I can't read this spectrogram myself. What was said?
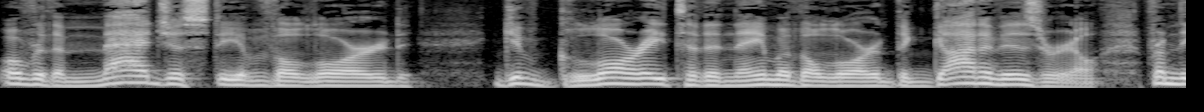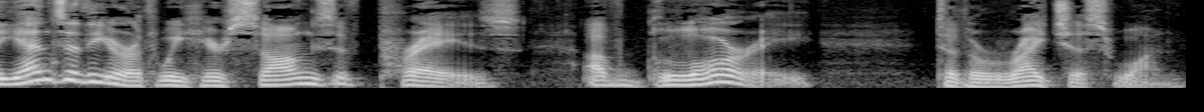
over the majesty of the Lord. Give glory to the name of the Lord, the God of Israel. From the ends of the earth we hear songs of praise, of glory to the righteous one.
